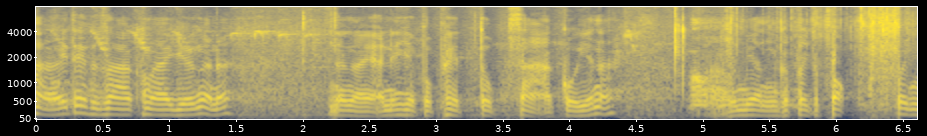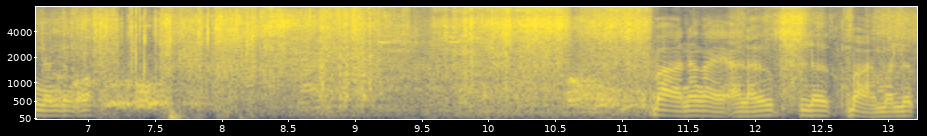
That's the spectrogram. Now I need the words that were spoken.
ហៅអីទេភាសាខ្មែរយើងណាហ្នឹងហើយអានេះជាប្រភេទទប់សាអគុយណាមានកពេចកប៉ុកពេញនឹងទាំងអស់បាទហ្នឹងហើយឥឡូវលើកបាទមកលើក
